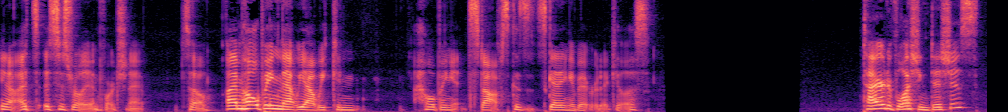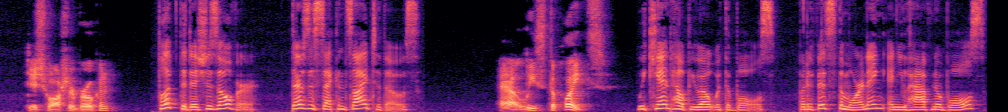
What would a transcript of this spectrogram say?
You know, it's it's just really unfortunate. So I'm hoping that yeah we can hoping it stops because it's getting a bit ridiculous. Tired of washing dishes? Dishwasher broken? Flip the dishes over. There's a second side to those. At least the plates. We can't help you out with the bowls, but if it's the morning and you have no bowls,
